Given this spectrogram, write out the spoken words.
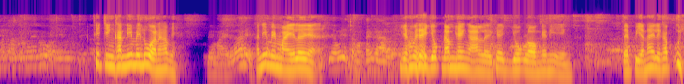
มันอาจจะไม่รั่วที่จริงคันนี้ไม่รั่วนะครับนี่ ใหม่ๆเลยอันนี้ใหม่ๆเลยเนี่ย ยังไม่ได้สมัครใช้งานเลยยังไม่ได้ยกดำใช้งานเลยแค่ยกลองแค่นี้เอง แต่เปลี่ยนให้เลยครับ อุ้ย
